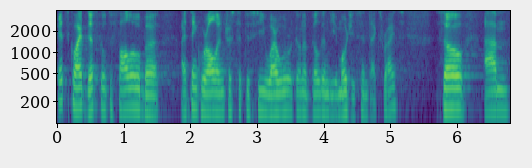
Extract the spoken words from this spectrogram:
it's quite difficult to follow, but I think we're all interested to see where we're going to build in the emoji syntax, right? So um,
